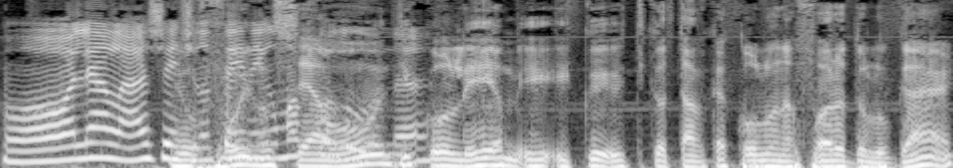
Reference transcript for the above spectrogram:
Olha lá, gente, eu não fui tem não nenhuma sei coluna. aonde, colei, a- e- e- que que eu tava com a coluna fora do lugar,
